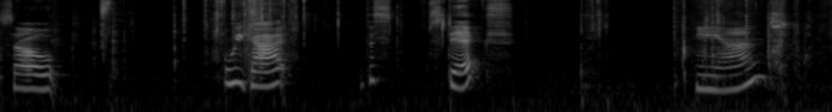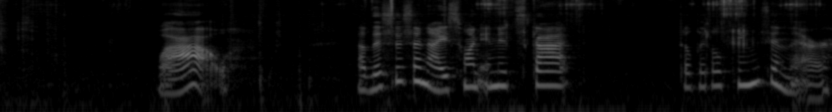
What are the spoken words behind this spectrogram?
So we got the sticks and wow. Now this is a nice one and it's got the little things in there.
